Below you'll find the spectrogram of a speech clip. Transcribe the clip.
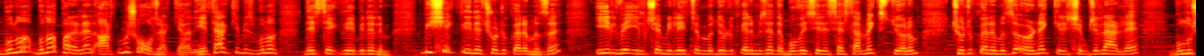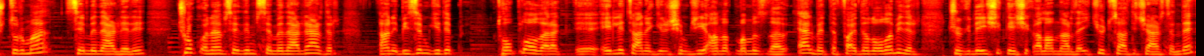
bunu buna paralel artmış olacak yani. Yeter ki biz bunu destekleyebilelim. Bir şekliyle çocuklarımızı il ve ilçe milli eğitim müdürlüklerimize de bu vesile seslenmek istiyorum. Çocuklarımızı örnek girişimcilerle buluşturma seminerleri çok önemsediğim seminerlerdir. Hani bizim gidip toplu olarak e, 50 tane girişimciyi anlatmamız da elbette faydalı olabilir. Çünkü değişik değişik alanlarda 2-3 saat içerisinde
